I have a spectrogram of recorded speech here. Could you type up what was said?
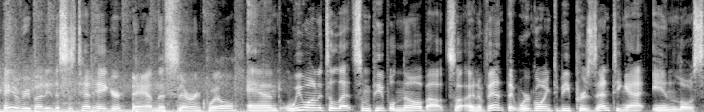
Hey, everybody, this is Ted Haeger. And this is Erin Quill. And we wanted to let some people know about an event that we're going to be presenting at in Los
